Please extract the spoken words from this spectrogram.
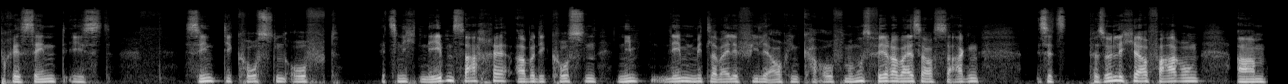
präsent ist, sind die Kosten oft jetzt nicht Nebensache, aber die Kosten nimmt, nehmen mittlerweile viele auch in Kauf. Man muss fairerweise auch sagen, ist jetzt persönliche Erfahrung, ähm,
